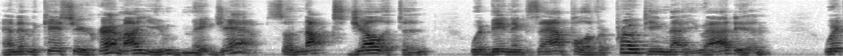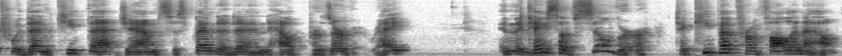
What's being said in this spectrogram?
And in the case of your grandma, you made jam. So Knox gelatin would be an example of a protein that you add in, which would then keep that jam suspended and help preserve it, right? In the mm-hmm. case of silver, to keep it from falling out,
